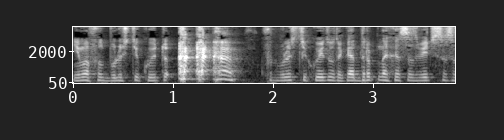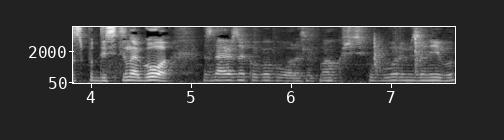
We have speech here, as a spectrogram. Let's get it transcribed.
има футболисти, които футболисти, които така дръпнаха с вече с по 10 на гола. Знаеш за кого говоря, след малко ще си поговорим за него.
